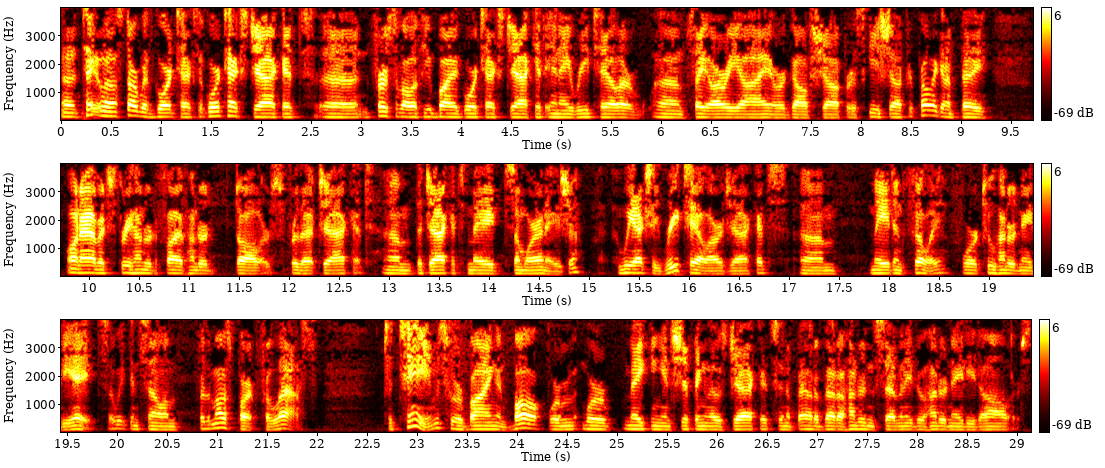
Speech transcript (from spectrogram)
uh, take, let's start with Gore-Tex. A Gore-Tex jacket. Uh, first of all, if you buy a Gore-Tex jacket in a retailer, um, say REI or a golf shop or a ski shop, you're probably going to pay on average, three hundred to five hundred dollars for that jacket. Um, the jacket's made somewhere in Asia. We actually retail our jackets um, made in Philly for two hundred and eighty-eight, so we can sell them for the most part for less. To teams who are buying in bulk, we're, we're making and shipping those jackets in about about one hundred and seventy to one hundred and eighty dollars.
